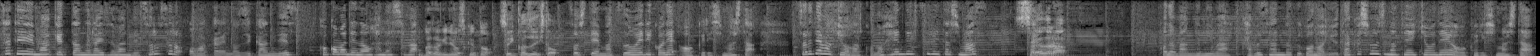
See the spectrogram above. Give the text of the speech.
さてマーケットアナライズワンでそろそろお別れの時間です。ここまでのお話は岡崎亮介と追和人。そして松尾恵里子でお送りしました。それでは今日はこの辺で失礼いたします。さよなら。この番組は株三六五の豊か商事の提供でお送りしました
